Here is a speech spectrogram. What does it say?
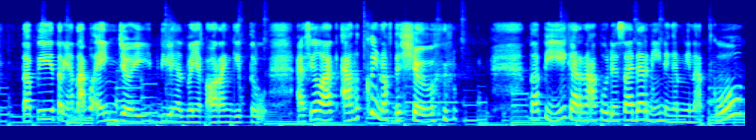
Tapi ternyata aku enjoy dilihat banyak orang gitu. I feel like I'm a queen of the show Tapi karena aku udah sadar nih dengan minatku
